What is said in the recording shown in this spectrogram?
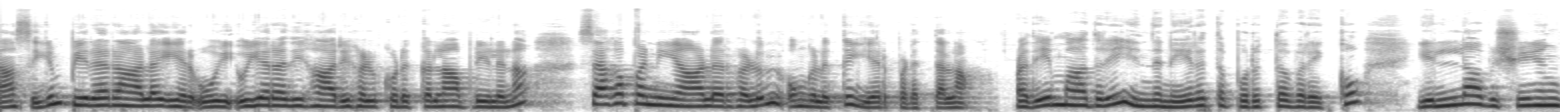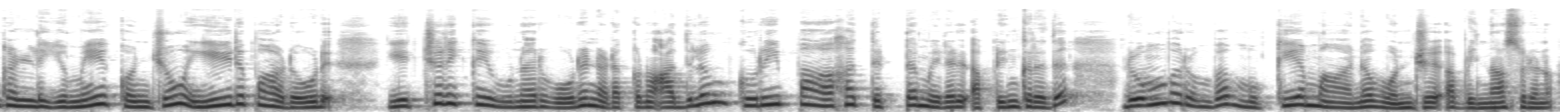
தான் செய்யும். பிறரால் ஏற் உயரதிகாரிகள் கொடுக்கலாம் அப்படி இல்லைன்னா சக பணியாளர்களும் உங்களுக்கு ஏற்படுத்தலாம். அதே மாதிரி இந்த நேரத்தை பொறுத்த வரைக்கும் எல்லா விஷயங்கள்லையுமே கொஞ்சம் ஈடுபாடோடு எச்சரிக்கை உணர்வோடு நடக்கணும். அதிலும் குறிப்பாக திட்டமிடல் அப்படிங்கிறது ரொம்ப ரொம்ப முக்கியமான ஒன்று அப்படின்னு தான் சொல்லணும்.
